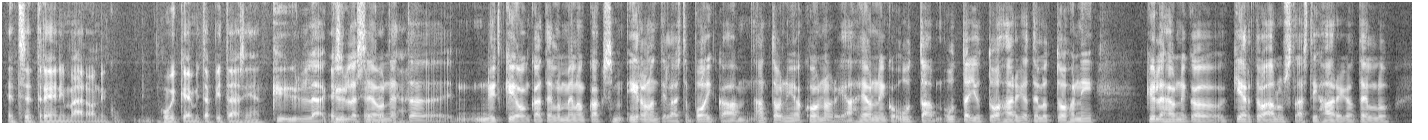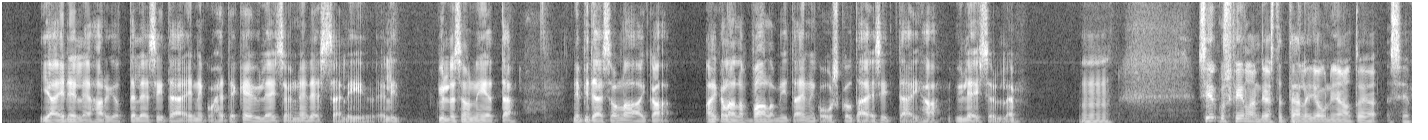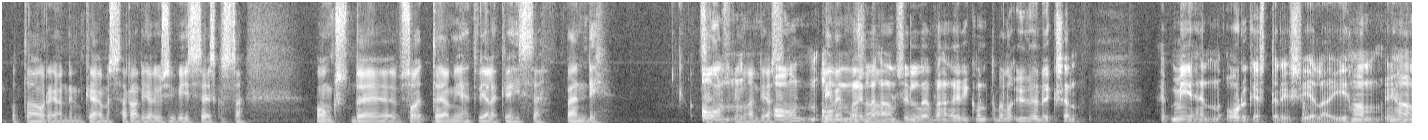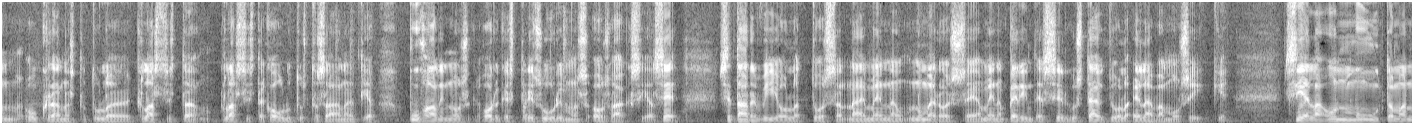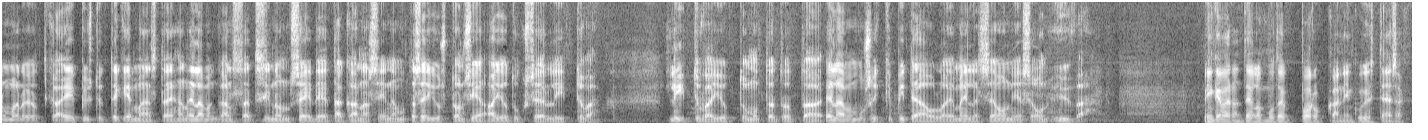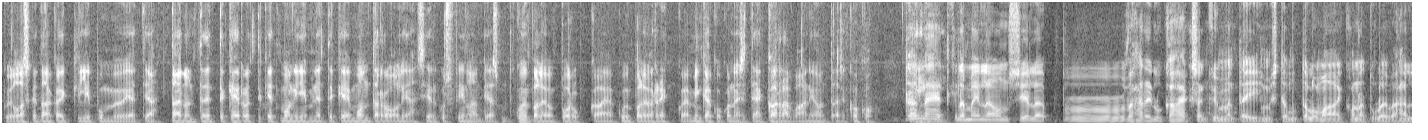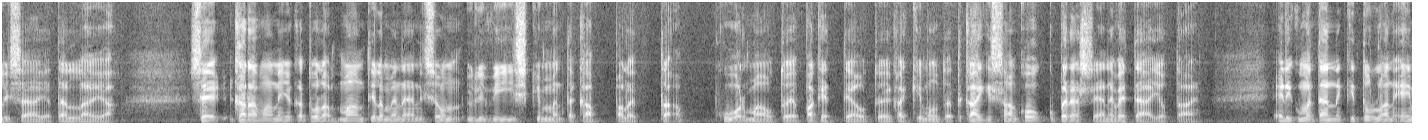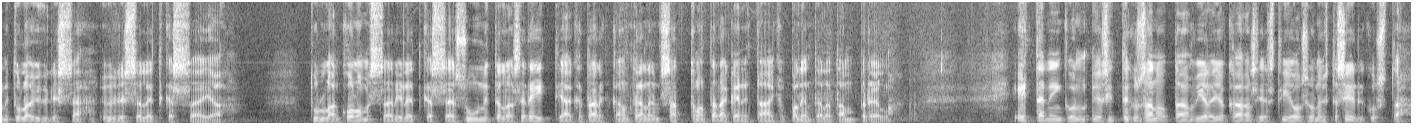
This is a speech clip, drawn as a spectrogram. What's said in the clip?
että se treenimäärä on niin kuin huikea, mitä pitää siihen. Kyllä, kyllä se on, tehdä. että nytkin on katsellut, meillä on kaksi irlantilaista poikaa, Antonio ja Connor, ja he on niin uutta, uutta juttua harjoitellut tuohon, niin kyllä he on niin kiertoa alusta asti harjoitellut ja edelleen harjoittelee sitä ennen kuin he tekee yleisön edessä. Eli, eli kyllä se on niin, että ne pitäisi olla aika, aika lailla valmiita ennen kuin uskaltaa esittää ihan yleisölle. Mm. Sirkus Finlandiasta täällä Jouni Aalto ja Seppo Taurianen käymässä Radio 957. Onko ne soittajamiehet vielä kehissä, bändi? On, on, on. Meillähän on silleen vähän erikoinen, että meillä on yhdeksän miehen orkesteri siellä. Ihan, ihan Ukrainasta tulee klassista, klassista koulutusta saaneet ja puhalin orkesteri suurimmassa osaksi. Ja se, se tarvii olla tuossa näin meidän numeroissa ja meidän perinteisessä sirkus täytyy olla elävä musiikki. Siellä on muutama numero, jotka ei pysty tekemään sitä ihan elämän kanssa, että siinä on CD takana siinä, mutta se just on siihen ajotukseen liittyvä, liittyvä juttu. Mutta tota, elävä musiikki pitää olla ja meillä se on ja se on hyvä. Minkä verran teillä on muuten porukkaa niin kuin yhteensä, kun lasketaan kaikki lipunmyyjät? Ja, tai no, te, te kerroittekin, että moni ihminen tekee monta roolia Sirkus Finlandiassa, mutta kuinka paljon on porukkaa ja kuinka paljon on rekkoja? Minkä kokoinen se teidän karavaani on tai se koko Tällä Ei. hetkellä meillä on siellä mm, vähän reilu 80 ihmistä, mutta loma-aikoina tulee vähän lisää ja tällä. Ja se karavaani, joka tuolla maantiellä menee, niin se on yli 50 kappaletta kuorma-autoja, pakettiautoja ja kaikki muuta. Että kaikissa on koukku perässä ja ne vetää jotain. Eli kun me tännekin tullaan, niin ei me tulla yhdessä, yhdessä letkassa ja tullaan kolmessa eri letkassa ja suunnitellaan se reitti aika tarkkaan. Täällä nyt sattumatta rakennetaan aika paljon täällä Tampereella – että niin kun, ja sitten kun sanotaan vielä joka asiasta, joo se on yhtä sirkusta.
